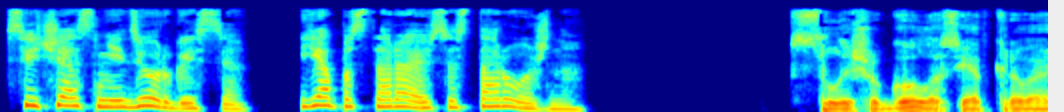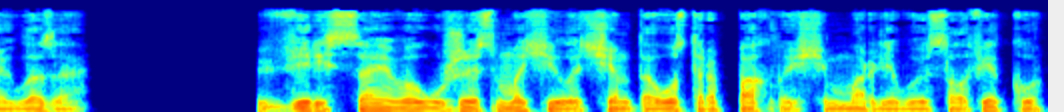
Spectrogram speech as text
сейчас не дергайся, я постараюсь осторожно». Слышу голос и открываю глаза. Вересаева уже смочила чем-то остро пахнущим марлевую салфетку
